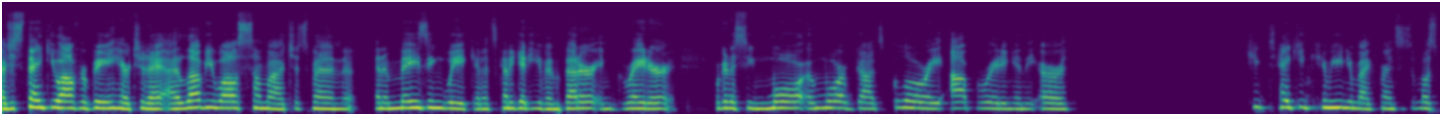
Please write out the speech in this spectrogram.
I just thank you all for being here today. I love you all so much. It's been an amazing week and it's going to get even better and greater. We're going to see more and more of God's glory operating in the earth. Keep taking communion, my friends. It's the most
